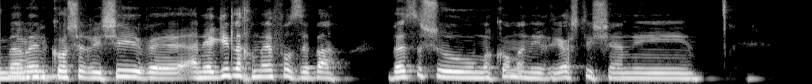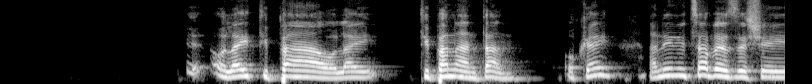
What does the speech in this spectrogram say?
מאמן כושר אישי, ואני אגיד לך מאיפה זה בא. באיזשהו מקום אני הרגשתי שאני אולי טיפה, אולי טיפה נענתן, אוקיי? אני נמצא באיזושהי,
